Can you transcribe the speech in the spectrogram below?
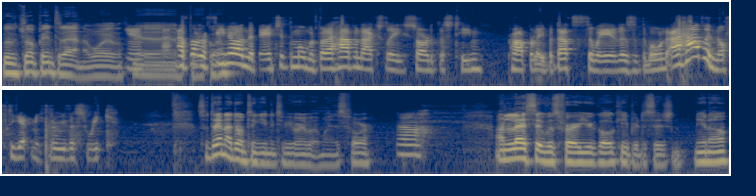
we'll jump into that in a while. Yeah, Yeah, I've got on. Rafinha on the bench at the moment, but I haven't actually sorted this team properly. But that's the way it is at the moment. I have enough to get me through this week. So then I don't think you need to be worried about minus four, Uh, unless it was for your goalkeeper decision. You know,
